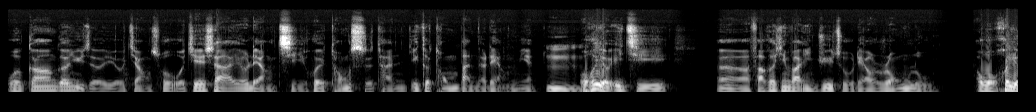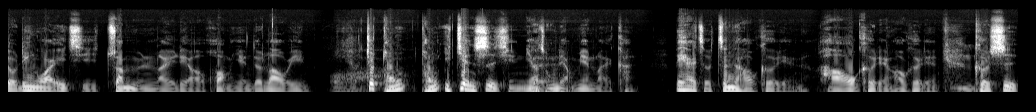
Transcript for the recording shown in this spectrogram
我刚刚跟宇哲有讲说，我接下来有两集会同时谈一个铜板的两面。嗯，我会有一集。呃，法科心法影剧组聊熔炉，我会有另外一集专门来聊谎言的烙印。哦，就同同一件事情，你要从两面来看。被害者真的好可怜，好可怜，好可怜。嗯，可是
